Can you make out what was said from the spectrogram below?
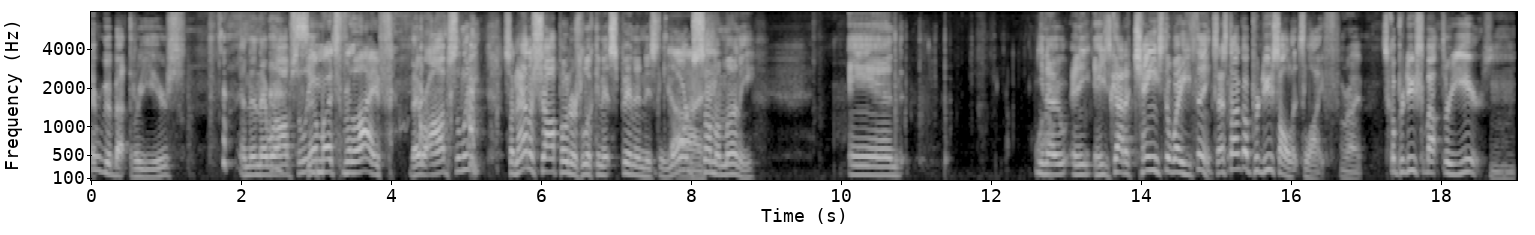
They were good about three years, and then they were obsolete. So much for life. They were obsolete. so now the shop owner's looking at spending this large sum of money, and you know, and he, he's got to change the way he thinks. That's not going to produce all its life. right. It's going to produce about three years. Mm-hmm.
